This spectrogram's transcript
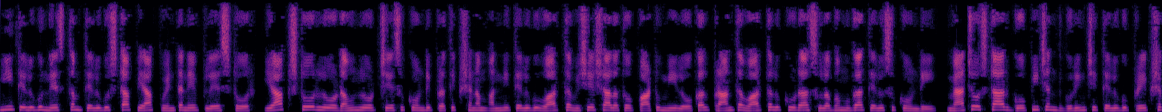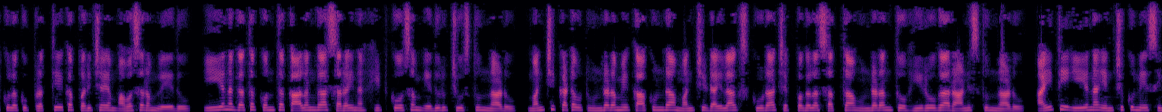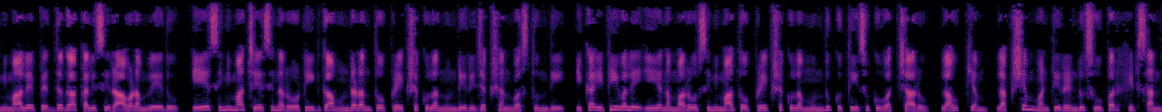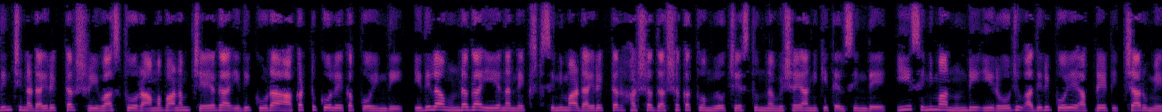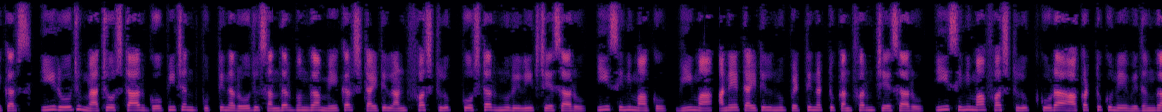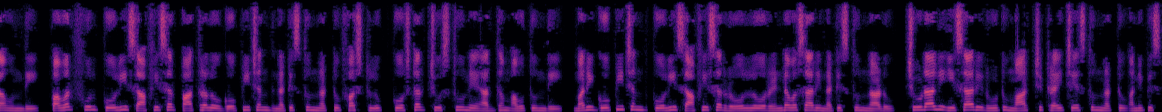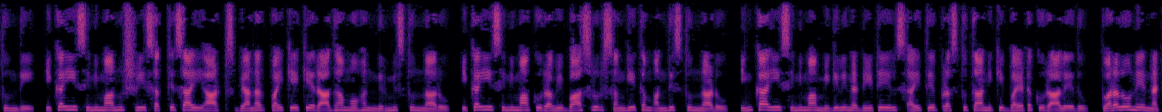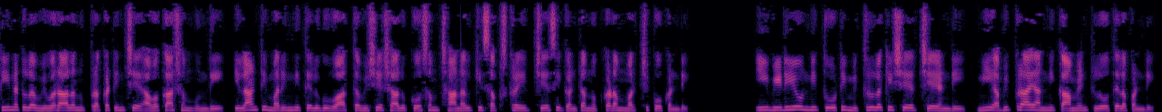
మీ తెలుగు నేస్తం Telugu stop app వెంటనే play store app స్టోర్లో డౌన్లోడ్ చేసుకోండి. ప్రతిక్షణం అన్ని తెలుగు వార్త విశేషాలతో పాటు మీ లోకల్ ప్రాంత వార్తలు కూడా సులభముగా తెలుసుకోండి. మ్యాచో స్టార్ గోపీచంద్ గురించి తెలుగు ప్రేక్షకులకు ప్రత్యేక పరిచయం అవసరం లేదు. ఈయన గత కొంత కాలంగా సరైన హిట్ కోసం ఎదురు చూస్తున్నాడు. మంచి కటౌట్ ఉండడమే కాకుండా మంచి డైలాగ్స్ కూడా చెప్పగల సత్తా ఉండడంతో హీరోగా రాణిస్తున్నాడు. అయితే ఈయన ఎంచుకునే సినిమాలే పెద్దగా కలిసి రావడం లేదు. ఏ సినిమా చేసిన రోటీగ్గా ఉండడంతో ప్రేక్షకుల నుండి రిజెక్షన్ వస్తుంది. ఇక ఇటీవలే ఈయన మరో సినిమాతో ప్రేక్షకుల ముందుకు తీసుకువచ్చారు. లౌక్యం లక్ష్యం వంటి రెండు సూపర్ హిట్స్ అందించిన డైరెక్టర్ శ్రీవాస్తో రామబాణం చేయగా ఇది కూడా ఆకట్టుకోలేకపోయింది. ఇదిలా ఉండగా ఈయన నెక్స్ట్ సినిమా డైరెక్టర్ హర్ష దర్శకత్వంలో చేస్తున్న విషయానికి తెలిసిందే. ఈ సినిమా నుండి ఈ రోజు అదిరిపోయే అప్డేట్ ఇచ్చారు మేకర్స్. ఈ రోజు మ్యాచో స్టార్ గోపీచంద్ పుట్టిన రోజు సందర్భంగా makers title and first look పోస్టర్ను రిలీజ్ చేశారు. ఈ సినిమాకు భీమా అనే టైటిల్ను పెట్టినట్టు కన్ఫర్మ్ చేశారు. ఈ సినిమా ఫస్ట్ లుక్ కూడా ఆకట్టుకునే విధంగా ఉంది. పవర్ఫుల్ పోలీస్ ఆఫీసర్ పాత్రలో గోపీచంద్ నటిస్తున్నట్టు ఫస్ట్ లుక్ పోస్టర్ చూస్తూనే అర్థం అవుతుంది. మరి గోపీచంద్ పోలీస్ ఆఫీసర్ రోల్లో రెండవసారి నటిస్తున్నాడు. చూడాలి ఈసారి రూటు మార్చి ట్రై చేస్తున్నట్టు అనిపిస్తుంది. ఇక ఈ సినిమాను శ్రీ సత్యసాయి ఆర్ట్స్ బ్యానర్ పై కేకే రాధామోహన్ నిర్మిస్తున్నారు. ఇక ఈ సినిమాకు రవి బాస్రూర్ సంగీతం అందిస్తున్నాడు. ఇంకా ఈ సినిమా మిగిలిన డీటెయిల్స్ అయితే ప్రస్తుతానికి బయటకు రాలేదు. త్వరలోనే నటీనటుల వివరాలను ప్రకటించే అవకాశం ఉంది. ఇలాంటి మరిన్ని తెలుగు వార్త విశేషాలు కోసం ఛానల్కి సబ్స్క్రైబ్ చేసి గంట నొక్కడం మర్చిపోకండి. ఈ వీడియోని తోటి మిత్రులకి షేర్ చేయండి. మీ అభిప్రాయాన్ని కామెంట్లో తెలపండి.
